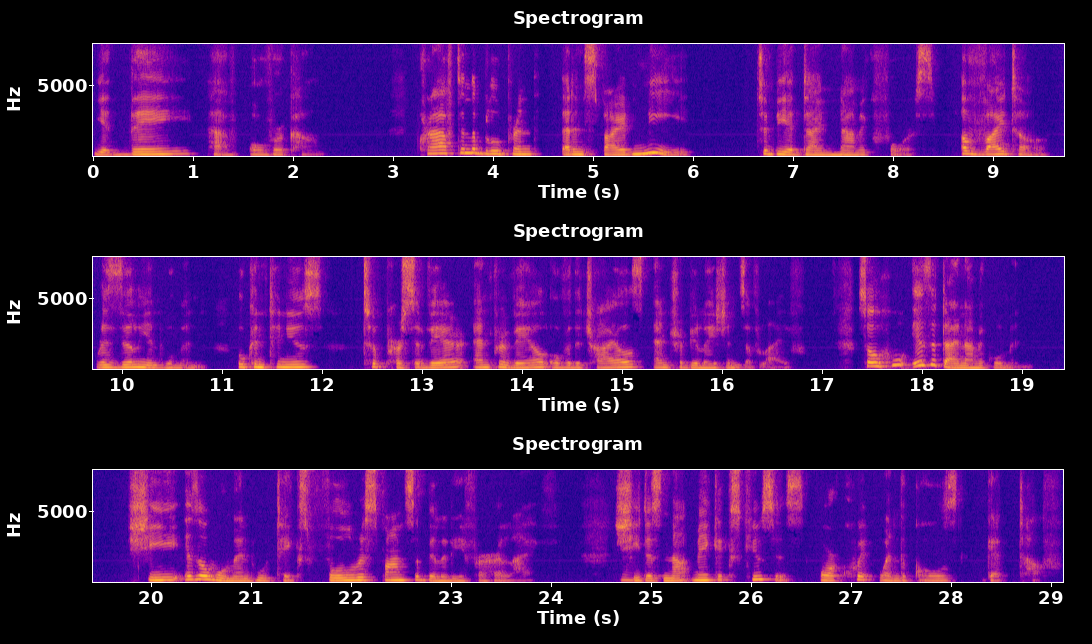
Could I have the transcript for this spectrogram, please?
yet they have overcome. Crafting the blueprint that inspired me to be a dynamic force, a vital, resilient woman who continues to persevere and prevail over the trials and tribulations of life. So, who is a dynamic woman? She is a woman who takes full responsibility for her life. She hmm. does not make excuses or quit when the goals get tough.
